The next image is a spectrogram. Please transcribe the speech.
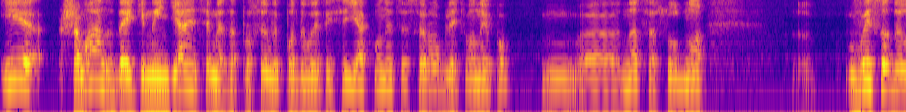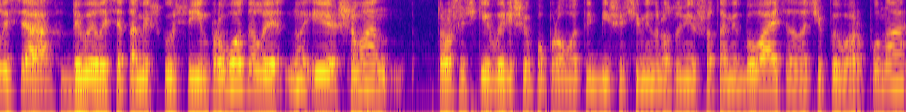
І шаман з деякими індіанцями запросили подивитися, як вони це все роблять. Вони е, на це судно висадилися, дивилися там екскурсії їм проводили. Ну і шаман трошечки вирішив попробувати більше, чим він розумів, що там відбувається. Зачепив гарпуна,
